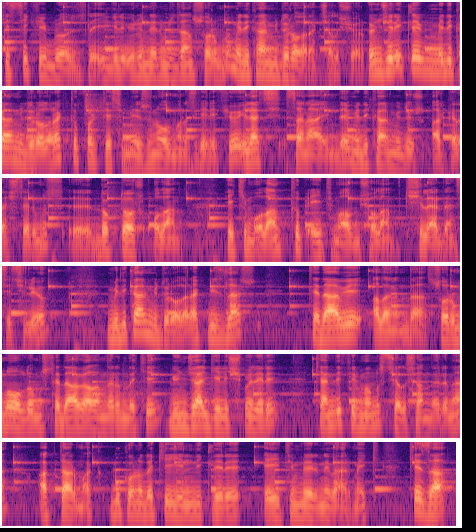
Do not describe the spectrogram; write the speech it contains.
kistik fibrozis ile ilgili ürünlerimizden sorumlu medikal müdür olarak çalışıyorum. Öncelikle bir medikal müdür olarak tıp fakültesi mezunu olmanız gerekiyor. İlaç sanayinde medikal müdür arkadaşlarımız e, doktor olan, hekim olan, tıp eğitimi almış olan kişilerden seçiliyor. Medikal müdür olarak bizler tedavi alanında, sorumlu olduğumuz tedavi alanlarındaki güncel gelişmeleri kendi firmamız çalışanlarına aktarmak, bu konudaki yenilikleri, eğitimlerini vermek, keza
